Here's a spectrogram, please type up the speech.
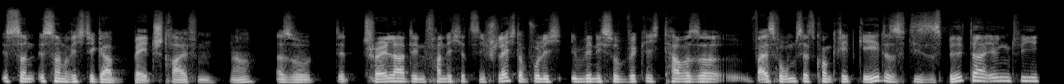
ist so ein, ist so ein richtiger Bait-Streifen, ne? Also der Trailer, den fand ich jetzt nicht schlecht, obwohl ich irgendwie nicht so wirklich teilweise weiß, worum es jetzt konkret geht. Das ist dieses Bild da irgendwie.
